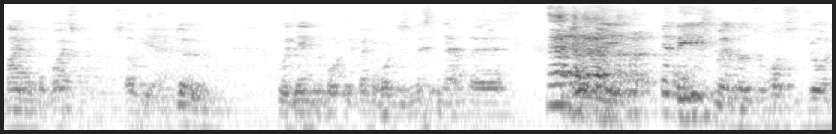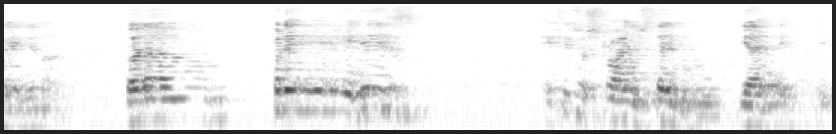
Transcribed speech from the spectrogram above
mainly the West Midlands, so we Yeah. do with input if anybody's listening out there in, the, in the East Midlands and wants to join in, you know. But um, but it, it, it is it is a strange thing. Yeah, it, it,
